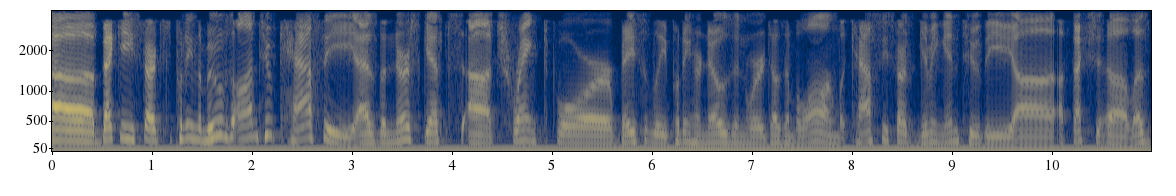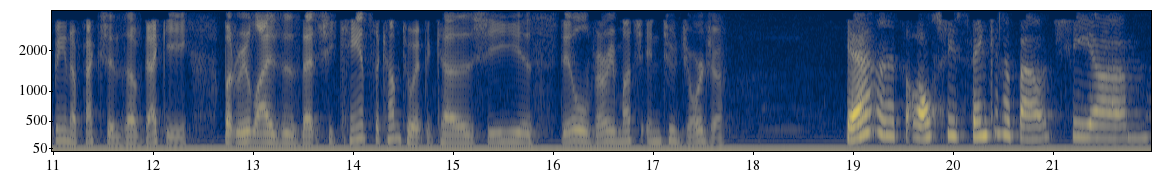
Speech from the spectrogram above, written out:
Uh, Becky starts putting the moves onto Cassie as the nurse gets uh, tranked for basically putting her nose in where it doesn't belong. But Cassie starts giving into the uh, affection, uh, lesbian affections of Becky, but realizes that she can't succumb to it because she is still very much into Georgia. Yeah, that's all she's thinking about. She um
